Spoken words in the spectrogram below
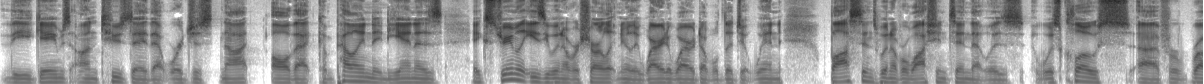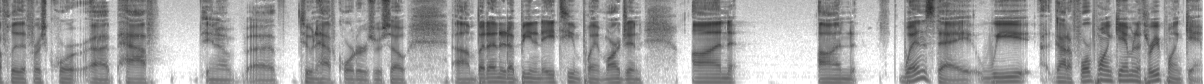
the games on Tuesday that were just not all that compelling, Indiana's extremely easy win over Charlotte, nearly wire to wire double digit win. Boston's win over Washington that was was close uh, for roughly the first quarter, uh, half, you know, uh, two and a half quarters or so, um, but ended up being an 18 point margin on on Wednesday. We got a four point game and a three point game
